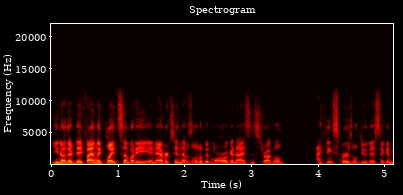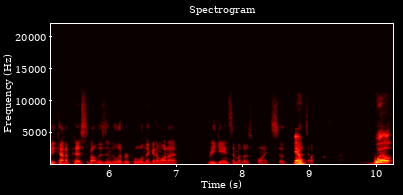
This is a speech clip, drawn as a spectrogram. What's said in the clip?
you know, they finally played somebody in Everton that was a little bit more organized and struggled. I think Spurs will do this. They're going to be kind of pissed about losing to Liverpool, and they're going to want to regain some of those points. So yeah. Well,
